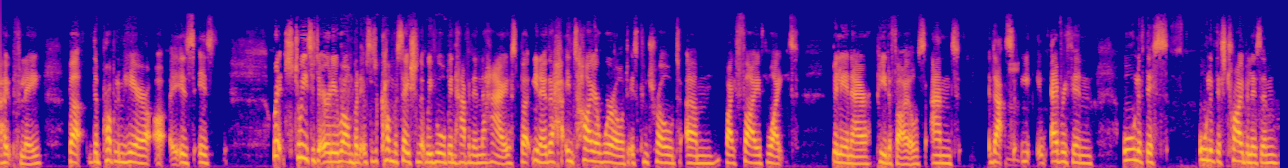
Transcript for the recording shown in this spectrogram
hopefully. But the problem here uh, is is Rich tweeted it earlier on, but it was a conversation that we've all been having in the house. But you know, the entire world is controlled um, by five white billionaire paedophiles, and that's y everything. All of this, all of this tribalism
